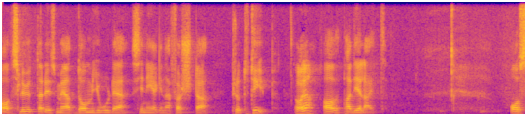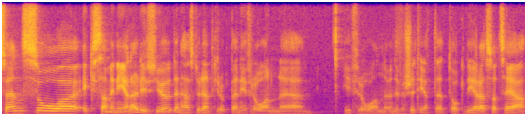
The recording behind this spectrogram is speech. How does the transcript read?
avslutades med att de gjorde sin egna första prototyp oh ja. av Padielite. Och sen så examinerades ju den här studentgruppen ifrån, eh, ifrån universitetet och deras så att säga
